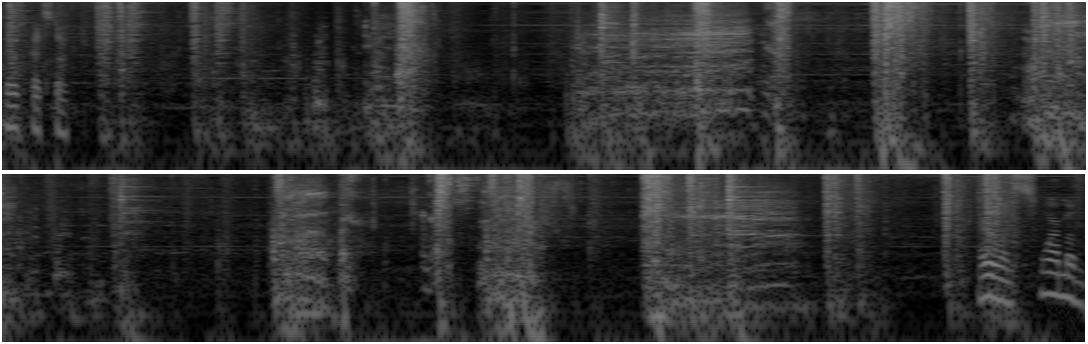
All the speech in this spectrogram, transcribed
Nope, got stuck. Swarm them.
